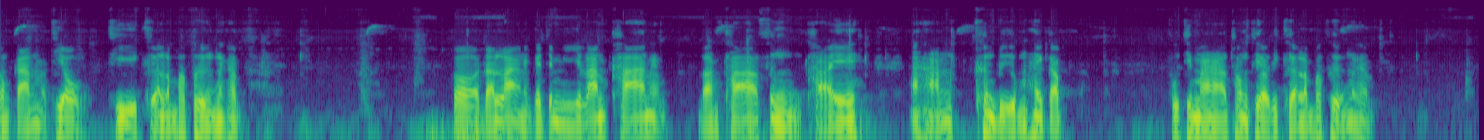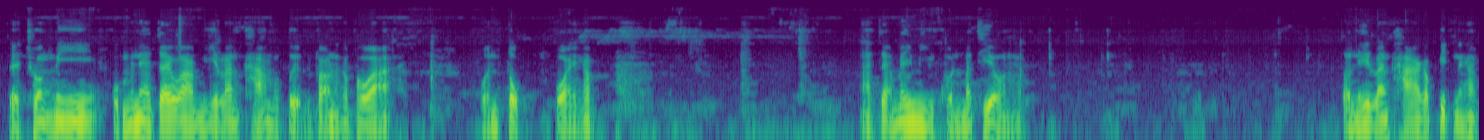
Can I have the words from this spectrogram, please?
ต้องการมาเที่ยวที่เขื่อนลำพะเพิงนะครับ ก็ด้านล่างเนี่ยก็จะมีร้านค้านะครับร้านค้าซึ่งขายอาหารเครื่องดื่มให้กับผู้ที่มาท่องเที่ยวที่เขื่อนลำพะเพิงนะครับ แต่ช่วงนี้ผมไม่แน่ใจว่ามีร้านค้ามาเปิดหรือเปล่านะครับ เพราะว่าฝนตกบ่อยครับ อาจจะไม่มีคนมาเที่ยวนะครับ ตอนนี้ร้านค้าก็ปิดนะครับ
